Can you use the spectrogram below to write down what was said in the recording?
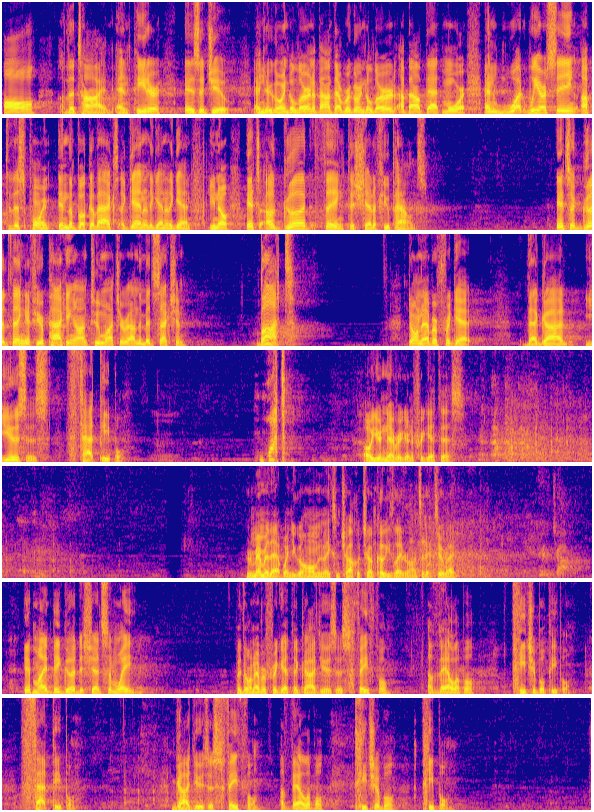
all the time. And Peter is a Jew. And you're going to learn about that. We're going to learn about that more. And what we are seeing up to this point in the book of Acts again and again and again, you know, it's a good thing to shed a few pounds. It's a good thing if you're packing on too much around the midsection. But don't ever forget that God uses fat people. What? Oh, you're never going to forget this. Remember that when you go home and make some chocolate chunk cookies later on today, too, right? With chocolate. It might be good to shed some weight, but don't ever forget that God uses faithful, available, teachable people, fat people God uses faithful, available, teachable people.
